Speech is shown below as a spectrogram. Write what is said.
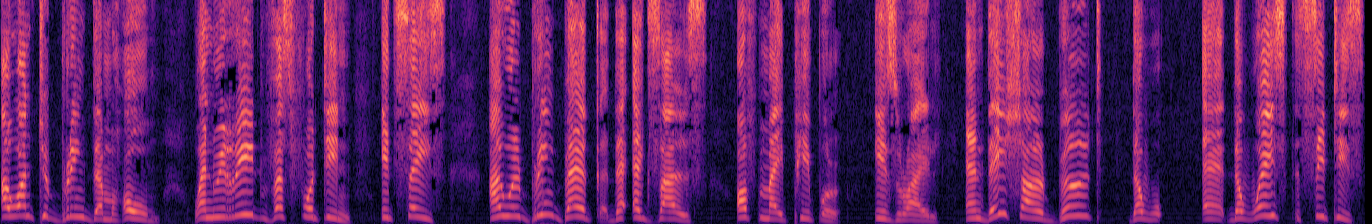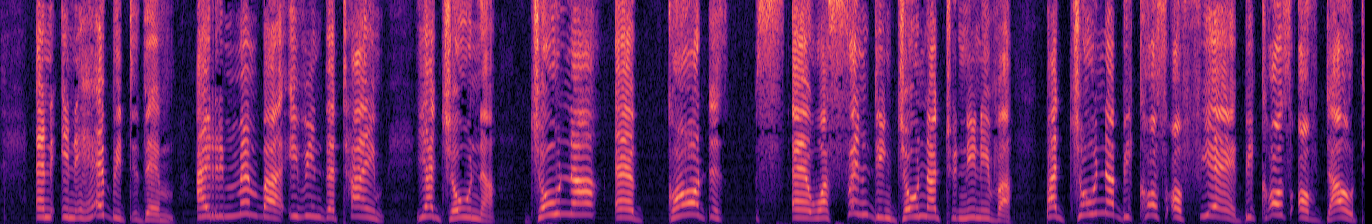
I want to bring them home. When we read verse 14, it says, I will bring back the exiles of my people, Israel, and they shall build the, uh, the waste cities and inhabit them. I remember even the time, yeah, Jonah. Jonah, uh, God uh, was sending Jonah to Nineveh. But Jonah, because of fear, because of doubt,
